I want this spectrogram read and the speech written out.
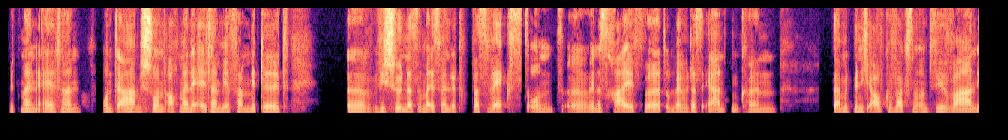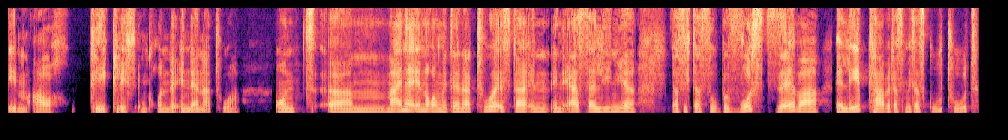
mit meinen Eltern. Und da haben schon auch meine Eltern mir vermittelt, äh, wie schön das immer ist, wenn etwas wächst und äh, wenn es reif wird und wenn wir das ernten können damit bin ich aufgewachsen und wir waren eben auch täglich im Grunde in der Natur. Und ähm, meine Erinnerung mit der Natur ist da in, in erster Linie, dass ich das so bewusst selber erlebt habe, dass mir das gut tut,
